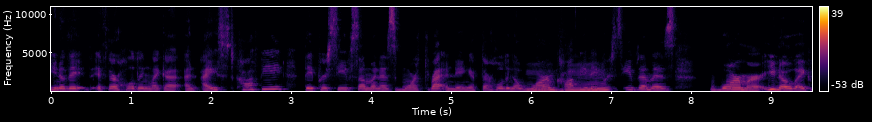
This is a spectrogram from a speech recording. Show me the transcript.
you know they if they're holding like a an iced coffee they perceive someone as more threatening if they're holding a warm mm-hmm. coffee they mm-hmm. perceive them as warmer you know like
